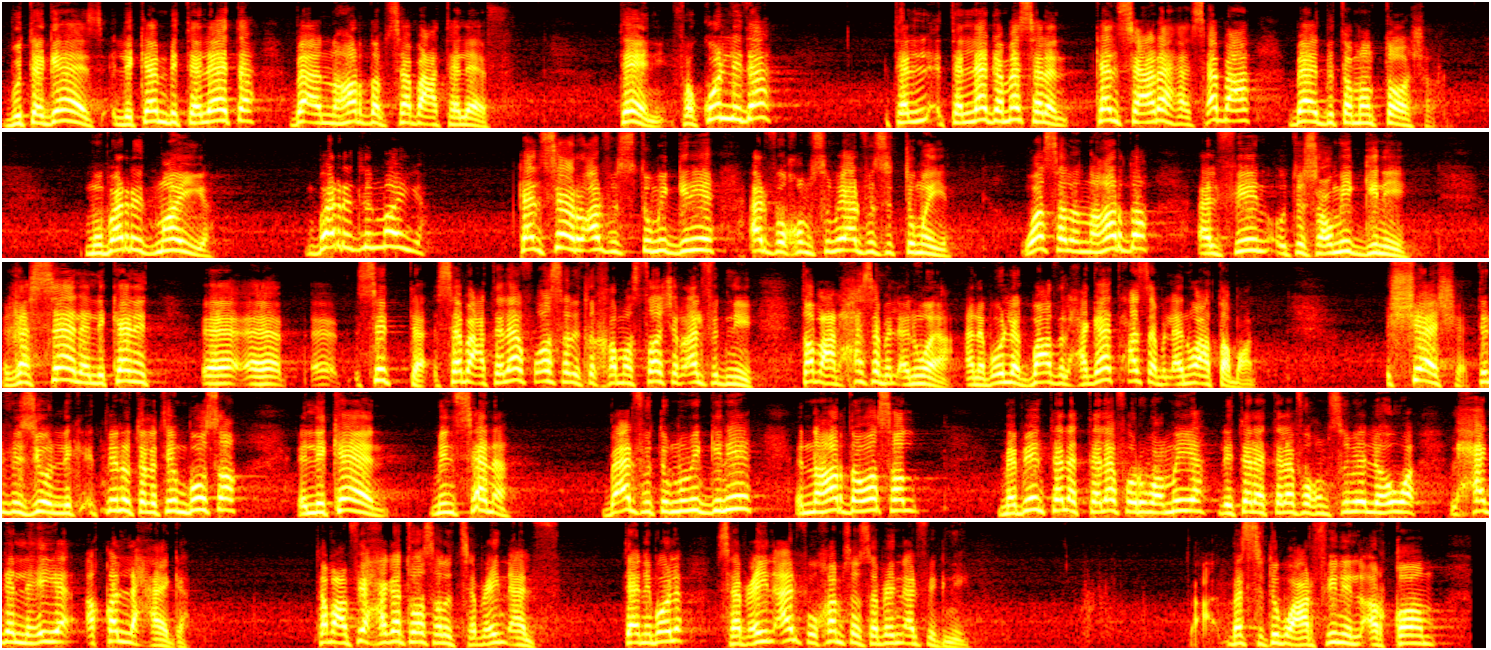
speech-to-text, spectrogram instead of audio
بوتاجاز اللي كان بثلاثة بقى النهارده ب 7000 تاني فكل ده تل- تلاجة مثلا كان سعرها سبعة بقت ب 18 مبرد مية مبرد للمية. كان سعره 1600 جنيه 1500 1600 وصل النهارده 2900 جنيه. غسالة اللي كانت 6 7000 وصلت ل 15000 جنيه. طبعا حسب الأنواع. أنا بقول لك بعض الحاجات حسب الأنواع طبعا. الشاشة تلفزيون اللي 32 بوصة اللي كان من سنة ب 1800 جنيه النهارده وصل ما بين 3400 ل 3500 اللي هو الحاجة اللي هي أقل حاجة. طبعا في حاجات وصلت 70000 تاني بقول لك 70000 و75000 جنيه. بس تبقوا عارفين الأرقام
